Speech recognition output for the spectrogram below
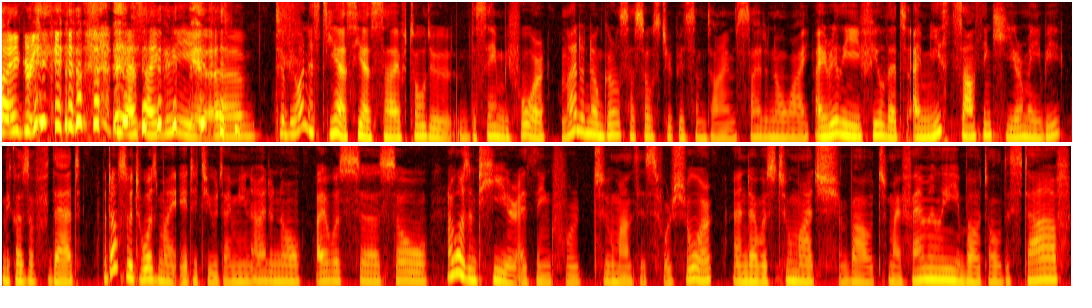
I agree. yes, I agree. Um, to be honest, yes, yes, I've told you the same before. I don't know, girls are so stupid sometimes. I don't know why. I really feel that I missed something here, maybe because of that. But also, it was my attitude. I mean, I don't know. I was uh, so. I wasn't here, I think, for two months for sure. And I was too much about my family, about all the stuff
